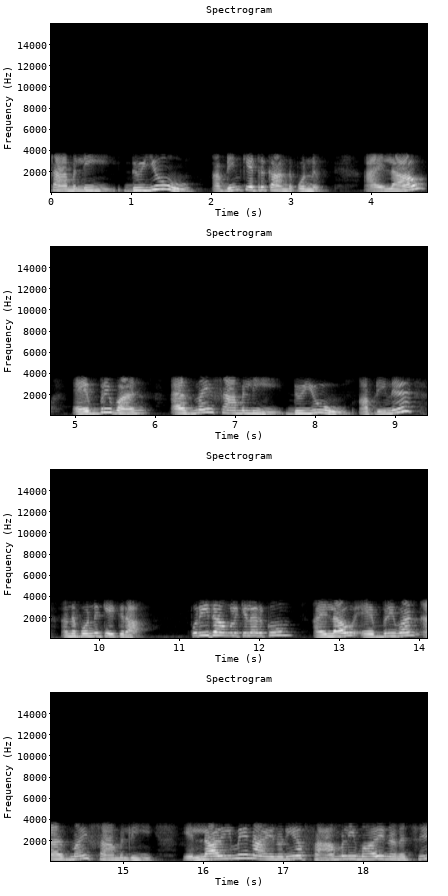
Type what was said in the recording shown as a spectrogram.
family to you அப்படின்னு கேட்டிருக்கா அந்த பொண்ணு. I love everyone as my family to you அப்படின்னு அந்த பொண்ணு கேட்குறா புரியுதா உங்களுக்கு எல்லாருக்கும்? I love everyone as my family எல்லாரையுமே நான் என்னுடைய ஃபேமிலி மாதிரி நினச்சி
